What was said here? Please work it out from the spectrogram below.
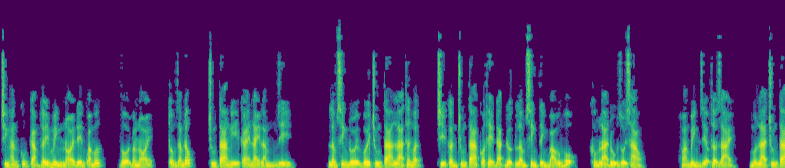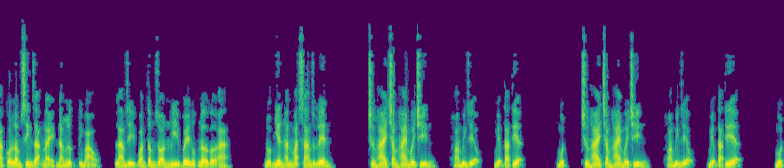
Chính hắn cũng cảm thấy mình nói đến quá mức, vội vàng nói, tổng giám đốc, chúng ta nghĩ cái này làm gì? Lâm sinh đối với chúng ta là thân mật, chỉ cần chúng ta có thể đạt được lâm sinh tình báo ủng hộ không là đủ rồi sao? Hoàng bình diệu thở dài, muốn là chúng ta có lâm sinh dạng này năng lực tình báo, làm gì quan tâm johnny vđnga đột nhiên hắn mắt sáng rực lên. Chương hai trăm hai mươi chín, hoàng bình diệu, miệng tá tiện. Một, chương hai trăm hai mươi chín, hoàng bình diệu, miệng tá tiện. Một,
